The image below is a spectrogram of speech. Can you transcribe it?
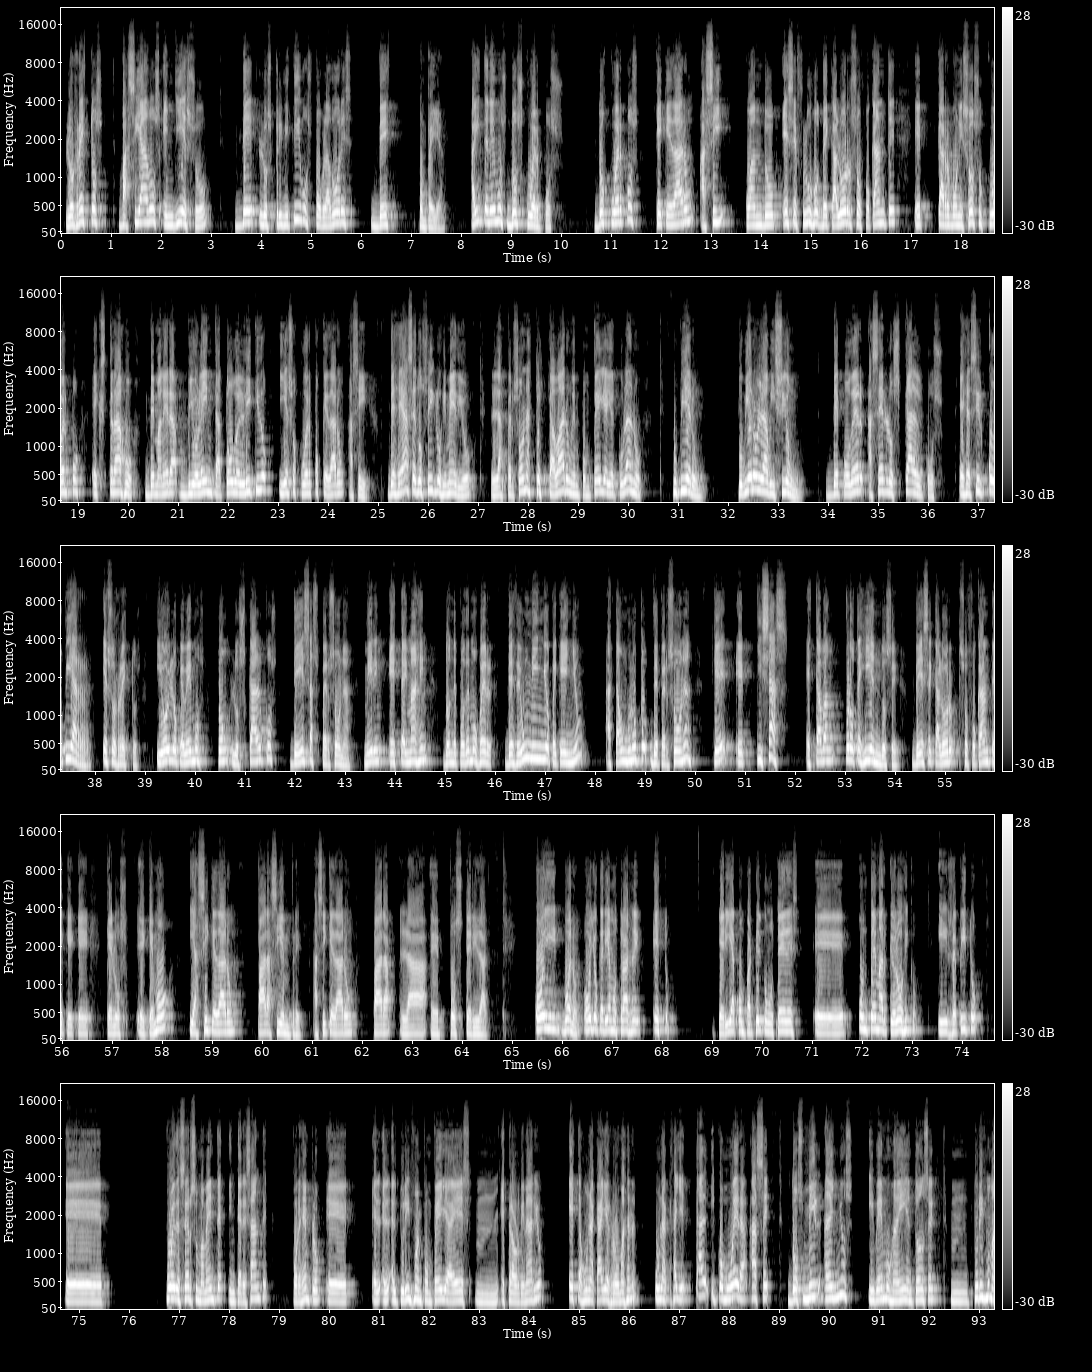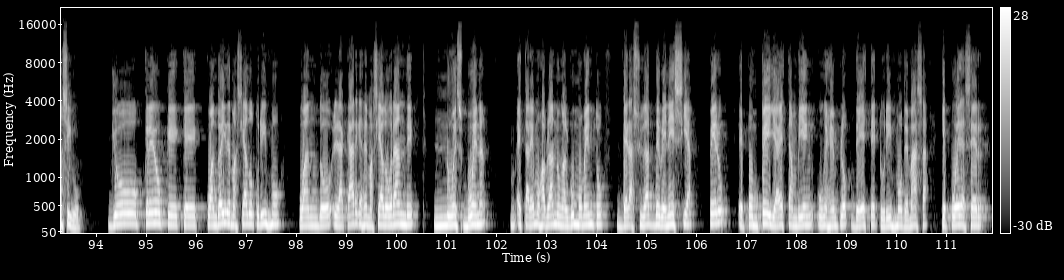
los restos vaciados en yeso de los primitivos pobladores de Pompeya. Ahí tenemos dos cuerpos, dos cuerpos que quedaron así cuando ese flujo de calor sofocante eh, carbonizó sus cuerpos, extrajo de manera violenta todo el líquido y esos cuerpos quedaron así. Desde hace dos siglos y medio, las personas que excavaron en Pompeya y Herculano supieron, tuvieron la visión de poder hacer los calcos, es decir, copiar esos restos. Y hoy lo que vemos son los calcos de esas personas. Miren esta imagen donde podemos ver desde un niño pequeño hasta un grupo de personas que eh, quizás estaban protegiéndose de ese calor sofocante que, que, los eh, quemó y así quedaron para siempre, así quedaron para la eh, posteridad. Hoy, bueno, hoy yo quería mostrarle esto, quería compartir con ustedes eh, un tema arqueológico y repito, puede ser sumamente interesante. Por ejemplo, el, turismo en Pompeya es mm, extraordinario. Esta es una calle romana, una calle tal y como era hace dos mil años y vemos ahí entonces mm, turismo masivo. Yo creo que, cuando hay demasiado turismo, cuando la carga es demasiado grande, no es buena. Estaremos hablando en algún momento de la ciudad de Venecia, pero eh, Pompeya es también un ejemplo de este turismo de masa que puede ser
